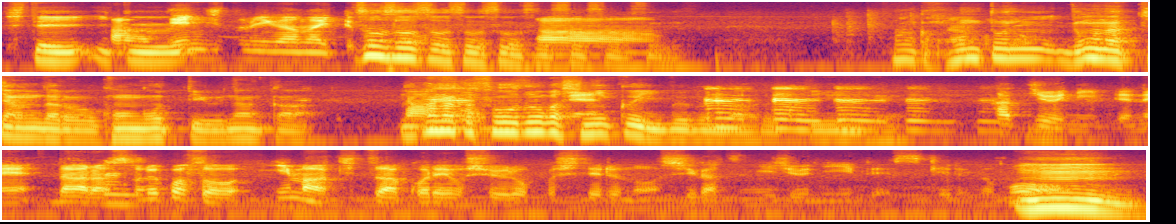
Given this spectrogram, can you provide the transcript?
していく。あ現実味がないってこと？そうそうそうそうそうそうそうあそう。なんか本当にどうなっちゃうんだろう今後っていうなんかなかなか想像がしにくい部分があるっていうので。渦中にいてね。だからそれこそ今実はこれを収録してるのは4月22日ですけれども、うん。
